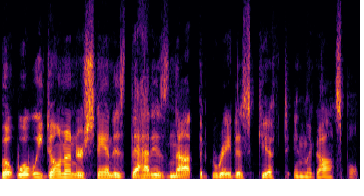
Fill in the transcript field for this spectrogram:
But what we don't understand is that is not the greatest gift in the gospel.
